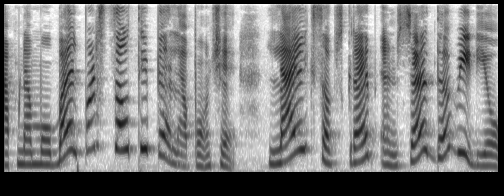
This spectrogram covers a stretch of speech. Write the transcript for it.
આપના મોબાઈલ પર સૌથી પહેલા પહોંચે. Like, subscribe and share the video.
